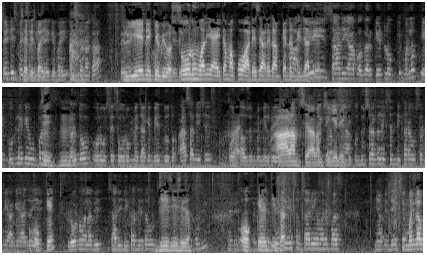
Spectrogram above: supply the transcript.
Satisfaction Satisfy. मिल जाए कि भाई इस तरह का ये देखिए सब हम व्यूअर शोरूम वाली आइटम आपको आधे से आधे दाम के अंदर हाँ, मिल जाती है। सारी आप अगर केटलॉग के मतलब एक पुतले के ऊपर हम्म, कर दो और उसे शोरूम में जाके बेच दो तो आसानी से फोर थाउज़ेंड में मिल रही है। आराम से आराम से ये देखिए। आपको दूसरा कलेक्शन दिखा रहा हूँ सर जी आगे आ जाइए। ओके। लोट वाला भी सारी दिखा देता हूँ। जी जी भी ओके, जी, सर। ये सब सारी हमारे पास यहाँ पे देख सकते मतलब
